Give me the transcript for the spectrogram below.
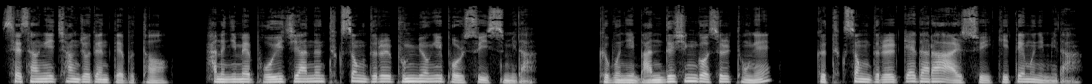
세상이 창조된 때부터 하느님의 보이지 않는 특성들을 분명히 볼 수 있습니다. 그분이 만드신 것을 통해 그 특성들을 깨달아 알 수 있기 때문입니다.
